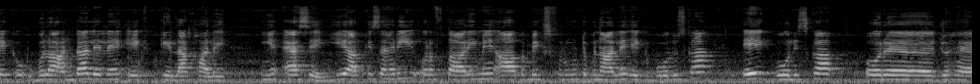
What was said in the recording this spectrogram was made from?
एक उबला अंडा ले लें एक केला खा लें। ये ऐसे ये आपकी सहरी और अफ्तारी में आप मिक्स फ्रूट बना लें एक बोल उसका एक बोल इसका और जो है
